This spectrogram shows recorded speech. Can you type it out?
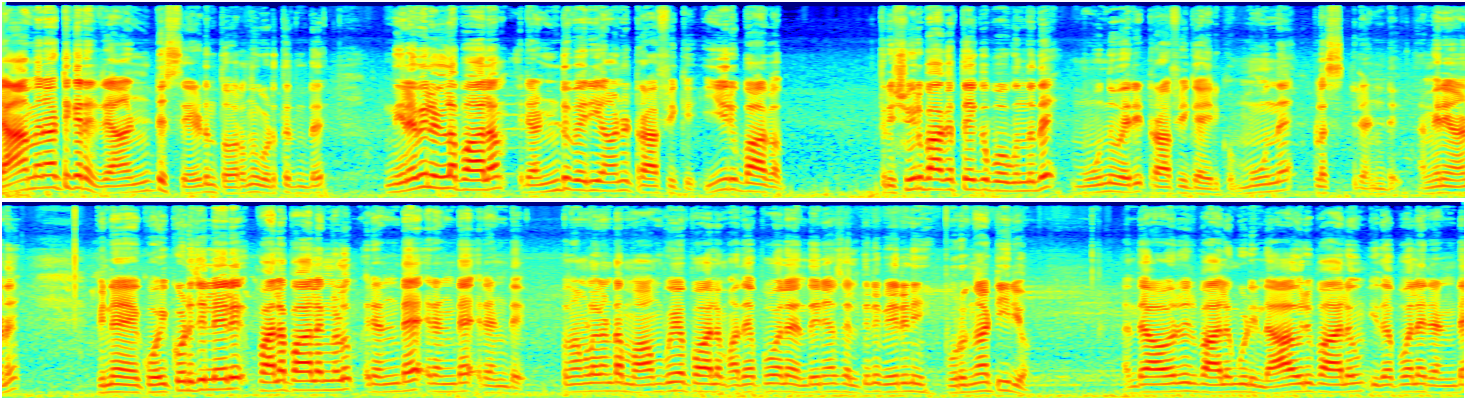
രാമനാട്ടുകര രണ്ട് സൈഡും തുറന്നു കൊടുത്തിട്ടുണ്ട്. നിലവിലുള്ള പാലം രണ്ട് വരിയാണ് ട്രാഫിക്. ഈ ഒരു ഭാഗം തൃശ്ശൂർ ഭാഗത്തേക്ക് പോകുന്നത് മൂന്ന് വരി ട്രാഫിക് ആയിരിക്കും. മൂന്ന് പ്ലസ് രണ്ട്. അങ്ങനെയാണ്. പിന്നെ കോഴിക്കോട് ജില്ലയിൽ പല പാലങ്ങളും രണ്ട് രണ്ട് രണ്ട്. ഇപ്പോൾ നമ്മൾ കണ്ട മാമ്പുയ പാലം അതേപോലെ എന്തിനാ സ്ഥലത്തിന്റെ പേരിനി പുറങ്ങാട്ടീരിയോ. എന്താ ആ ഒരു പാലം കൂടി ഉണ്ട്. ആ ഒരു പാലവും ഇതേപോലെ രണ്ട്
